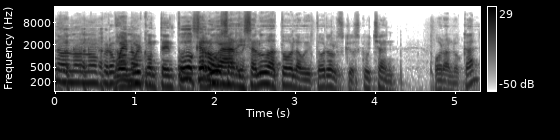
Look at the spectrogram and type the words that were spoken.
no, no, no, pero bueno. Muy contento. Hubo que rogar. Y saludo a todo el auditorio, a los que escuchan hora local.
